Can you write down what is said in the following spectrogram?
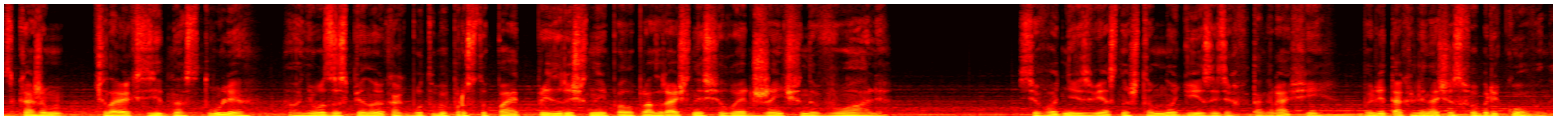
Скажем, человек сидит на стуле, а у него за спиной как будто бы проступает призрачный полупрозрачный силуэт женщины в вуале – Сегодня известно, что многие из этих фотографий были так или иначе сфабрикованы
